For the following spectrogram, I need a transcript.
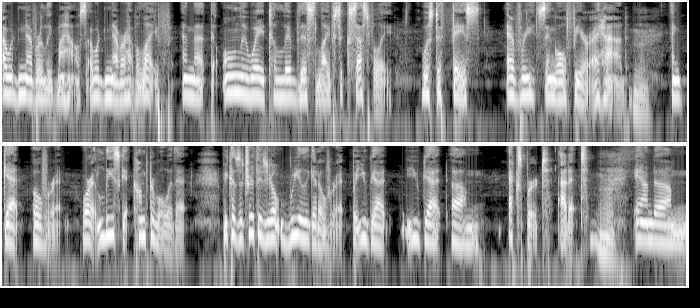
I would never leave my house. I would never have a life. And that the only way to live this life successfully was to face every single fear I had and get over it, or at least get comfortable with it. Because the truth is, you don't really get over it, but you get you get um, expert at it, and um,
